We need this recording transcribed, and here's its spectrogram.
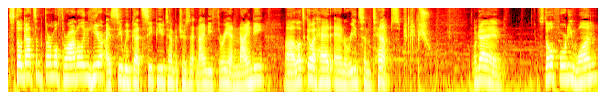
Still got some thermal throttling here. I see we've got CPU temperatures at 93 and 90. Uh, let's go ahead and read some temps. Okay. Still 41,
